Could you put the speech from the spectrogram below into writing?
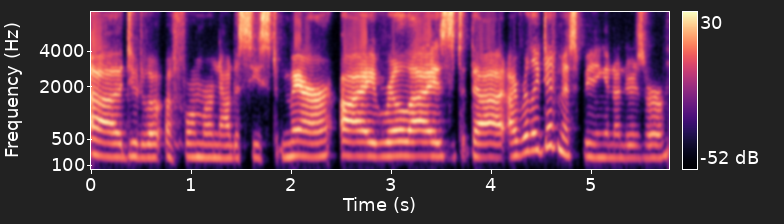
Uh, due to a, a, former now deceased mayor, I realized that I really did miss being in a newsroom.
